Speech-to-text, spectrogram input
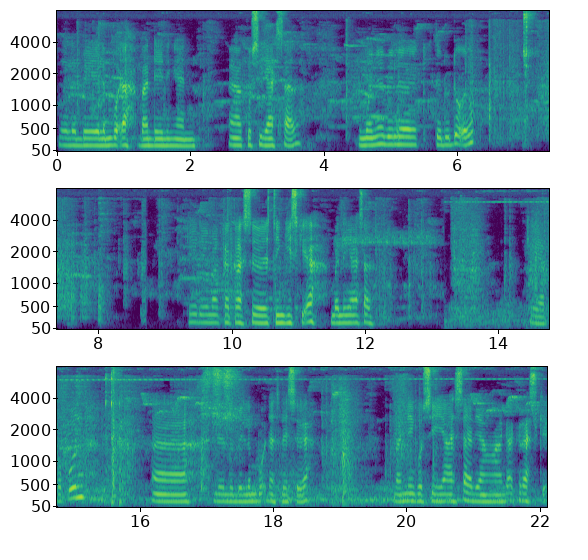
dia lebih lembut lah banding dengan uh, kursi asal Cumanya bila kita duduk tu okay, dia makan rasa tinggi sikit lah banding yang asal okay, apapun uh, dia lebih lembut dan selesa lah banding kursi yang asal yang agak keras sikit.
